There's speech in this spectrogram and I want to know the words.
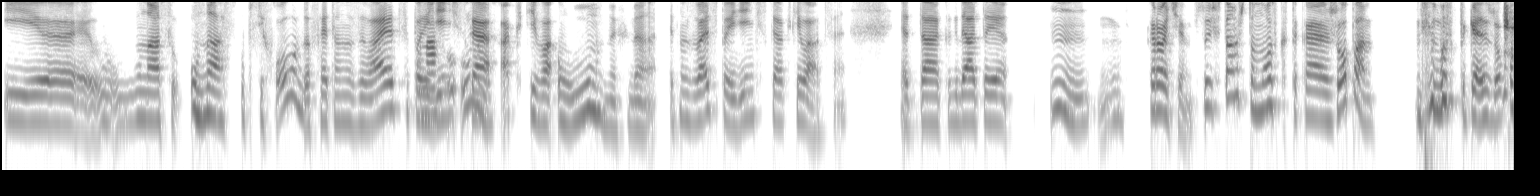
и э, у нас, у нас, у психологов это называется поведенческая актива... У умных, да. Это называется поведенческая активация. Это когда ты... Короче, суть в том, что мозг такая жопа, Мозг такая жопа.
